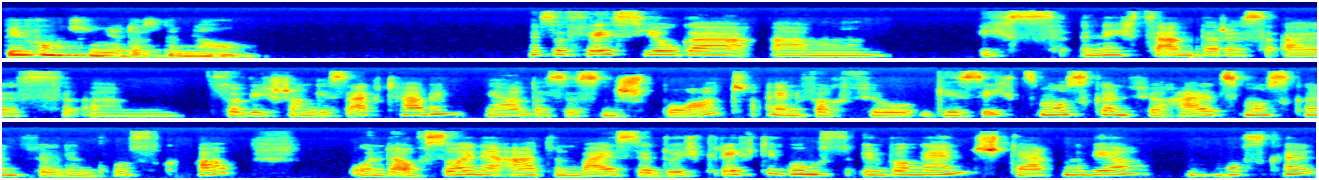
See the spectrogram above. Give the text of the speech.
Wie funktioniert das genau? Also Face Yoga ähm, ist nichts anderes als, ähm, so wie ich schon gesagt habe, ja, das ist ein Sport, einfach für Gesichtsmuskeln, für Halsmuskeln, für den Brustkorb. Und auf so eine Art und Weise, durch Kräftigungsübungen stärken wir Muskeln,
